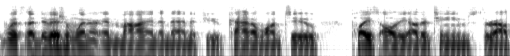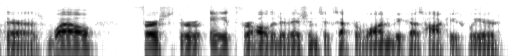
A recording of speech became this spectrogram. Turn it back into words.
with a division winner in mind. And then if you kind of want to place all the other teams throughout there as well, first through eighth for all the divisions except for one because hockey's weird.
